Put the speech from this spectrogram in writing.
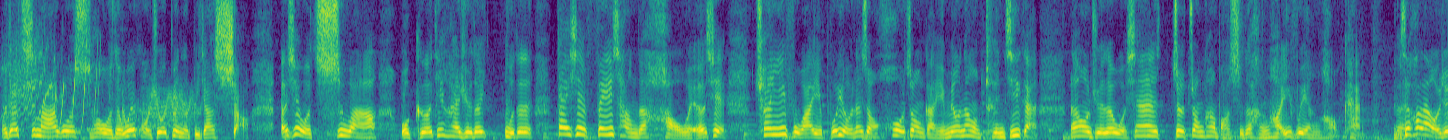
我在吃麻辣锅的时候，我的胃口就会变得比较小，而且我吃完啊，我隔天还觉得我的代谢非常的好哎，而且穿衣服啊也不会有那种厚重感，也没有那种囤积。感，然后我觉得我现在就状况保持的很好，衣服也很好看。所以后来我就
